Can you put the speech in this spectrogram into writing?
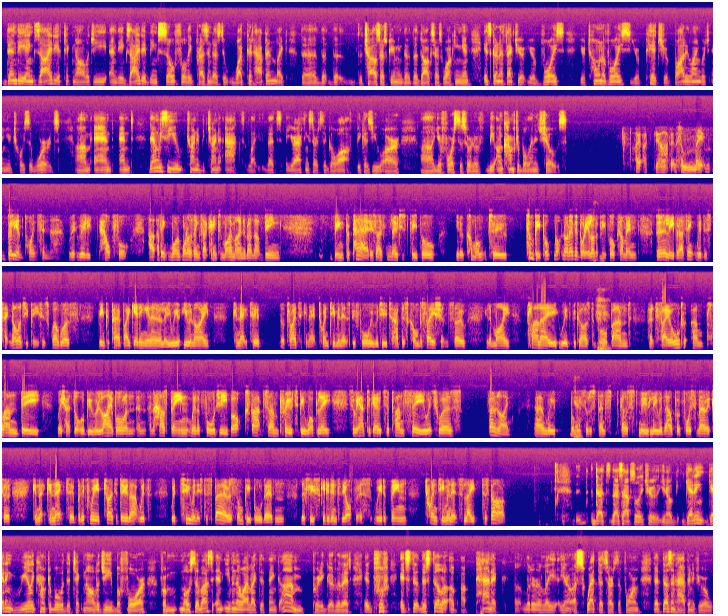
then the anxiety of technology and the anxiety of being so fully present as to what could happen, like the the the, the child starts screaming, the, the dog starts walking in, it's going to affect your, your voice, your tone of voice, your pitch, your body language, and your choice of words. Um, and and then we see you trying to be trying to act like that's your acting starts to go off because you are uh, you're forced to sort of be uncomfortable and it shows. I, I, yeah, I think there's some ma- brilliant points in there, Re- really helpful. I, I think one, one of the things that came to my mind about that being being prepared is I've noticed people, you know, come on to some people, not not everybody. A lot of mm-hmm. people come in early, but I think with this technology piece, it's well worth being prepared by getting in early. We, you and I connected or tried to connect 20 minutes before we were due to have this conversation. So, you know, my plan A with regards to broadband had failed. Um, plan B, which I thought would be reliable and, and, and has been with a 4G box, that um, proved to be wobbly. So we had to go to plan C, which was phone line. And we well, yeah. we sort of stand kind of smoothly with the help of Voice America connect, connected. But if we tried to do that with with two minutes to spare, as some people did, and literally skidded into the office, we'd have been 20 minutes late to start. That's that's absolutely true. You know, getting getting really comfortable with the technology before for most of us, and even though I like to think I'm pretty good with it, it it's there's still a, a panic, uh, literally, you know, a sweat that starts to form that doesn't happen if you're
